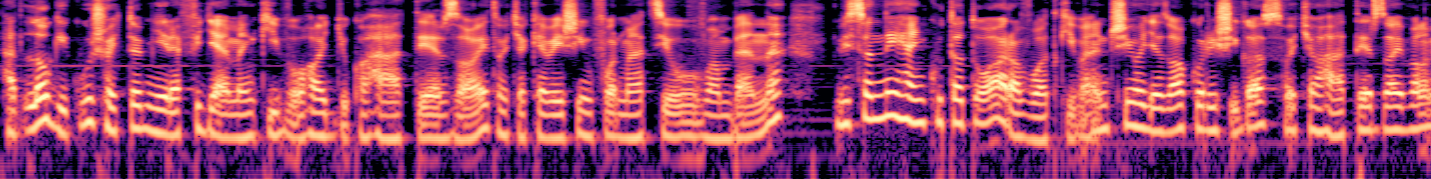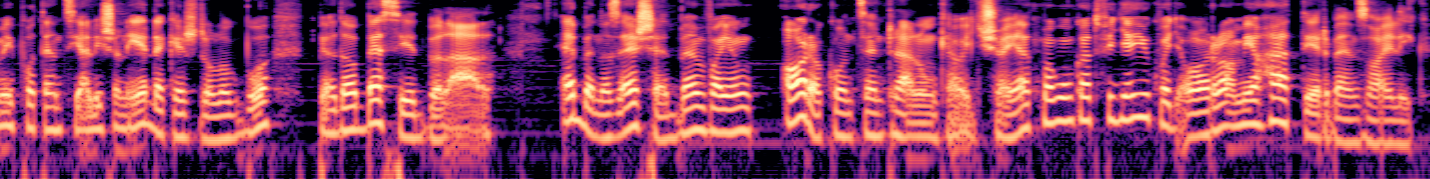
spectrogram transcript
Hát logikus, hogy többnyire figyelmen kívül hagyjuk a háttérzajt, hogyha kevés információ van benne, viszont néhány kutató arra volt kíváncsi, hogy ez akkor is igaz, hogyha a háttérzaj valami potenciálisan érdekes dologból, például beszédből áll. Ebben az esetben vajon arra koncentrálunk-e, hogy saját magunkat figyeljük, vagy arra, ami a háttérben zajlik?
